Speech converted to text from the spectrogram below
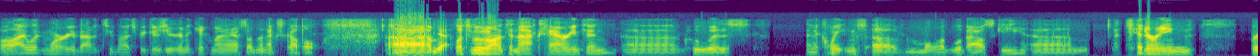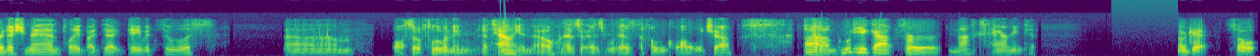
well, I wouldn't worry about it too much because you're going to kick my ass on the next couple. Um, yes. Let's move on to Knox Harrington, uh, who was an acquaintance of Maud Lebowski, um, a tittering British man played by D- David Thewlis. Um, also fluent in Italian though, as as as the phone call would show. Um, who do you got for Knox Harrington? Okay, so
